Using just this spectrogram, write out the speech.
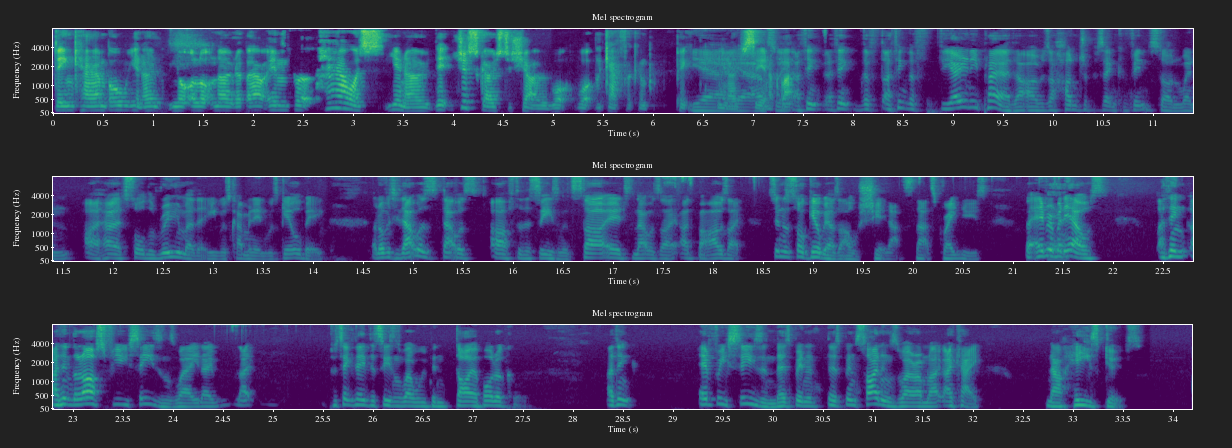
Dean Campbell, you know, not a lot known about him, but how is, you know, it just goes to show what, what the gaffer can pick, Yeah, you know, yeah, see in a player. I think I think the I think the the only player that I was hundred percent convinced on when I heard saw the rumor that he was coming in was Gilbey, and obviously that was that was after the season had started, and that was like I, but I was like soon as I saw Gilbey, I was like, oh shit, that's that's great news. But everybody else, I think I think the last few seasons where you know like particularly the seasons where we've been diabolical, I think every season there's been there's been signings where I'm like, okay, now he's good,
